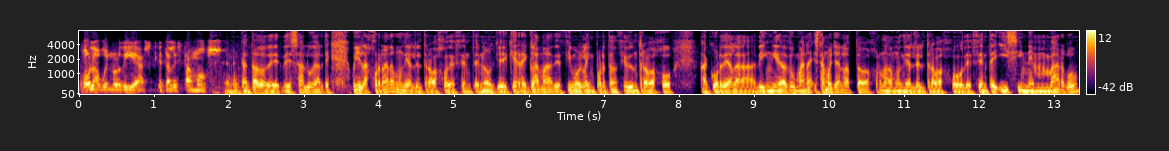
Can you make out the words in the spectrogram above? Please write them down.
Hola, buenos días, ¿qué tal estamos? Encantado de, de, saludarte. Oye, la Jornada Mundial del Trabajo Decente, ¿no? Que, que, reclama, decimos, la importancia de un trabajo acorde a la dignidad humana. Estamos ya en la octava Jornada Mundial del Trabajo Decente y, sin embargo,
